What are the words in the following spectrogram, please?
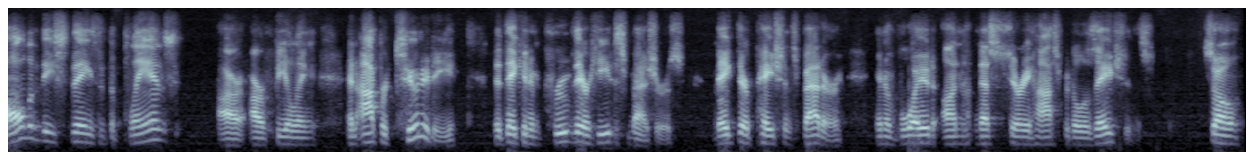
All of these things that the plans are, are feeling an opportunity that they can improve their HEDIS measures, make their patients better, and avoid unnecessary hospitalizations. So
